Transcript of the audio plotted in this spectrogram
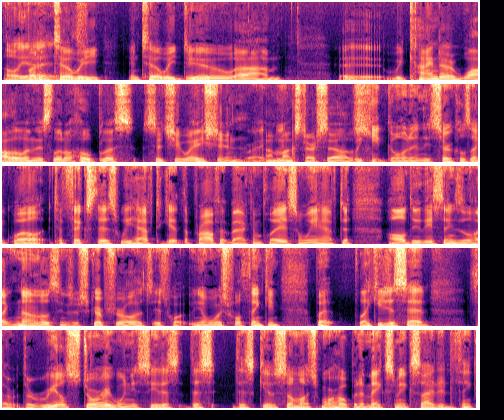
Oh yeah. But until we until we do, um, uh, we kind of wallow in this little hopeless situation Right. amongst ourselves. we keep going in these circles like well to fix this we have to get the prophet back in place and we have to all do these things and like none of those things are scriptural it's, it's what you know wishful thinking but like you just said the, the real story when you see this this this gives so much more hope. And it makes me excited to think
